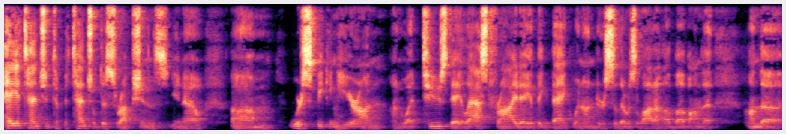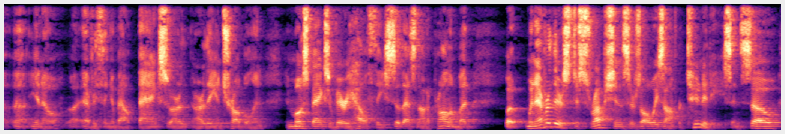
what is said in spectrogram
pay attention to potential disruptions. You know, um, we're speaking here on on what Tuesday, last Friday, a big bank went under, so there was a lot of hubbub on the on the uh, you know uh, everything about banks are are they in trouble and and most banks are very healthy, so that's not a problem. But but whenever there's disruptions, there's always opportunities, and so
